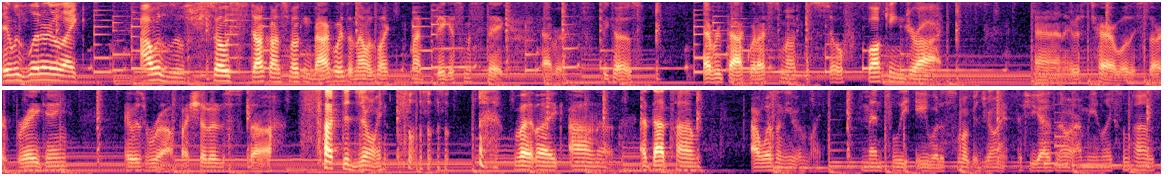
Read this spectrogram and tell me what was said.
It was literally like I was just so stuck on smoking backwoods, and that was like my biggest mistake ever because every pack what I smoked was so fucking dry, and it was terrible. They started breaking. It was rough. I should have just uh, sucked the joints, but like I don't know. At that time, I wasn't even like mentally able to smoke a joint. If you guys know what I mean, like sometimes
